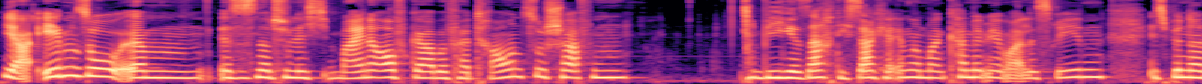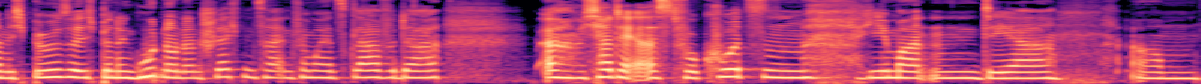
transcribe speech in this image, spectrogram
Ja, ebenso ähm, ist es natürlich meine Aufgabe, Vertrauen zu schaffen. Wie gesagt, ich sage ja immer, man kann mit mir über alles reden. Ich bin da nicht böse, ich bin in guten und in schlechten Zeiten für meinen Sklave da. Ähm, ich hatte erst vor kurzem jemanden, der ähm,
